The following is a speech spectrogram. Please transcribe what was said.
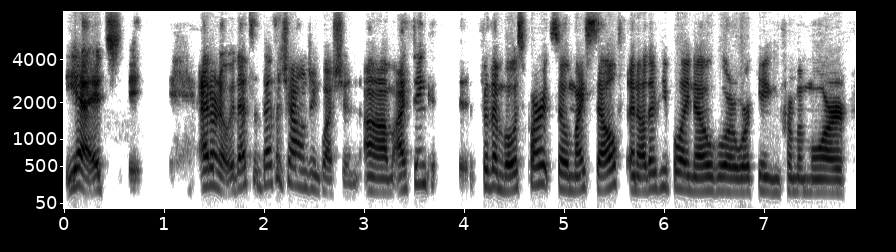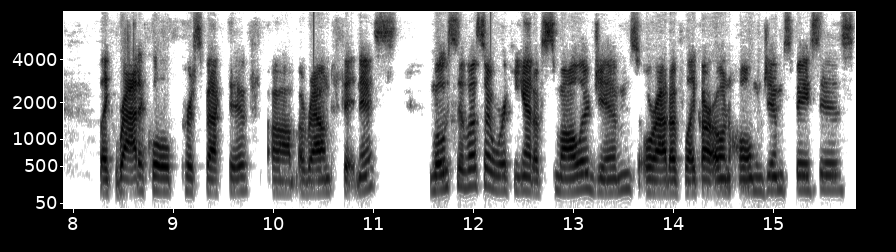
yeah it's it, i don't know that's that's a challenging question um, i think for the most part so myself and other people i know who are working from a more like radical perspective um, around fitness most of us are working out of smaller gyms or out of like our own home gym spaces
